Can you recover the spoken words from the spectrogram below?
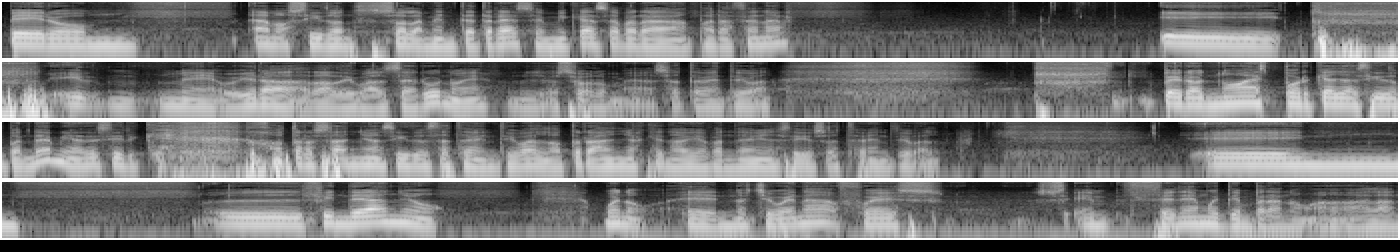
Pero mm, hemos sido solamente tres en mi casa para, para cenar. Y, y, me hubiera dado igual ser uno, ¿eh? yo solo me exactamente igual pero no es porque haya sido pandemia, es decir, que otros años ha sido exactamente igual, otros años que no había pandemia ha sido exactamente igual. El fin de año, bueno, eh, Nochebuena fue, cené muy temprano, a, la,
